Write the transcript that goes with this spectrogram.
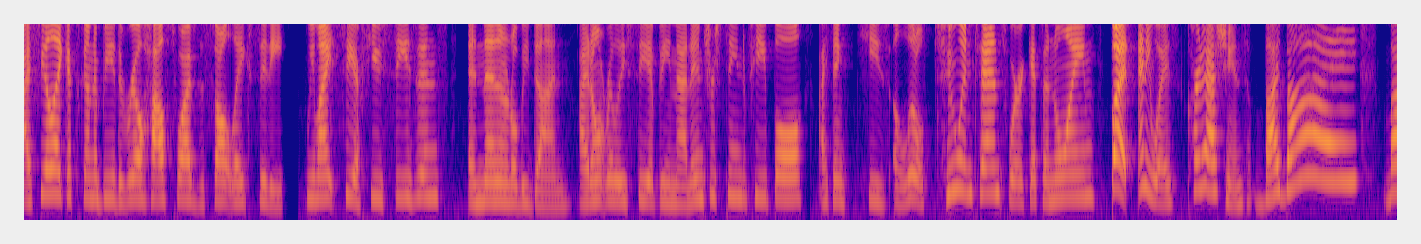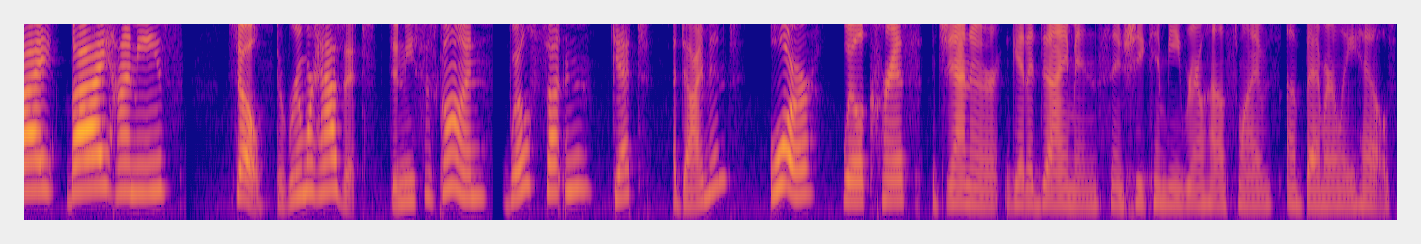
I feel like it's going to be the Real Housewives of Salt Lake City. We might see a few seasons and then it'll be done. I don't really see it being that interesting to people. I think he's a little too intense where it gets annoying. But, anyways, Kardashians, bye bye. Bye bye, honeys. So, the rumor has it Denise is gone. Will Sutton get a diamond? Or Will Kris Jenner get a diamond so she can be Real Housewives of Beverly Hills?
